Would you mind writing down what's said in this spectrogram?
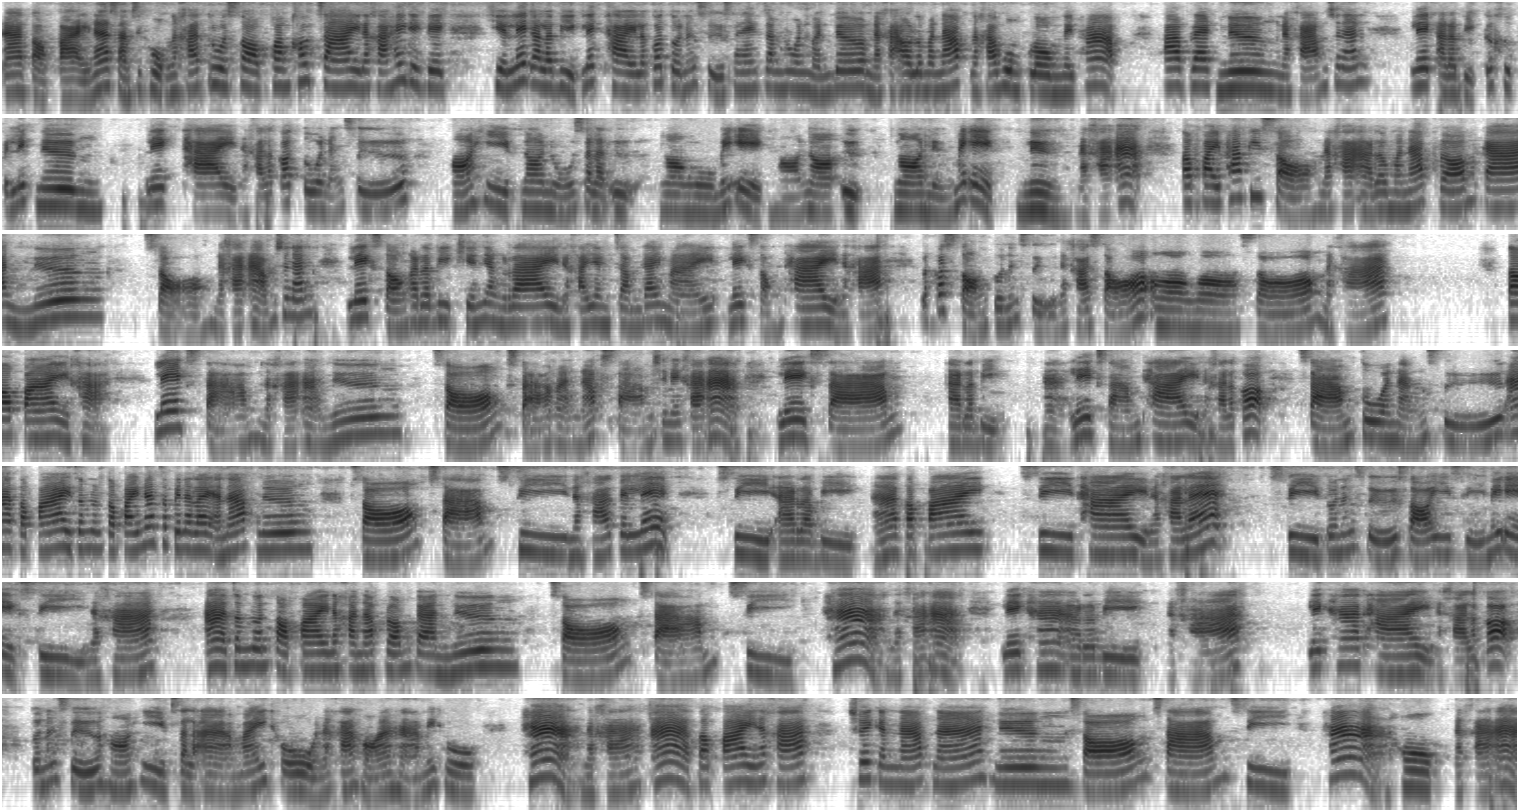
หน้าต่อไปหน้า 36 นะคะ ตรวจสอบความเข้าใจนะคะ ให้เด็กๆ ขียนเลขอาราบิกเลขไทย แล้วก็ตัวหนังสือแสดงจำนวนเหมือนเดิมนะคะ เอาเรามานับนะคะ วงกลมในภาพ ภาพแรกหนึ่งนะคะ เพราะฉะนั้นเลขอาราบิกก็คือเป็นเลขหนึ่งเลขไทยนะคะ แล้วก็ตัวหนังสือหอหีบนอหนูสระอึงองูไม่เอกหอนออึงอหนึ่งไม่เอกหนึ่งนะคะอะต่อไปภาพที่สองนะคะอ่าเรามานับพร้อมกันหนึ่ง สองนะคะอ่าเพราะฉะนั้นเลขสองอาราบิกเขียนอย่างไรนะคะ ยังจำได้ไหมเลขสองไทยนะคะ แล้วก็สองตัวหนังสือนะคะสอองอสองนะคะ ต่อไปค่ะ เลขสามนะคะ อ่าหนึ่งสองสามอ่านับสามใช่ไหมคะอ่าเลขสามอาราบิกอ่าเลขสามไทยนะคะ แล้วก็ สามตัวหนังสือ อ่า ต่อไปจำนวนต่อไปน่าจะเป็นอะไรอะนับหนึ่งสองสามสี่นะคะ เป็นเลขสี่อาราบิก อ่า ต่อไปสี่ไทยนะคะ และสี่ตัวหนังสือสออีสีไม่เอกสี่นะคะ อ่าจำนวนต่อไปนะคะนับพร้อมกันหนึ่งสองสามสี่ห้านะคะ อะเลขห้าอารบิกนะคะ เลขห้าไทยนะคะ แล้วก็ตัวหนังสือหอหีบสระอาไม้โทนะคะ หออาหารไม่โทห้านะคะอ่าต่อไปนะคะ ช่วยกันนับนะหนึ่งสองสามสี่ห้าหกนะคะอะ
